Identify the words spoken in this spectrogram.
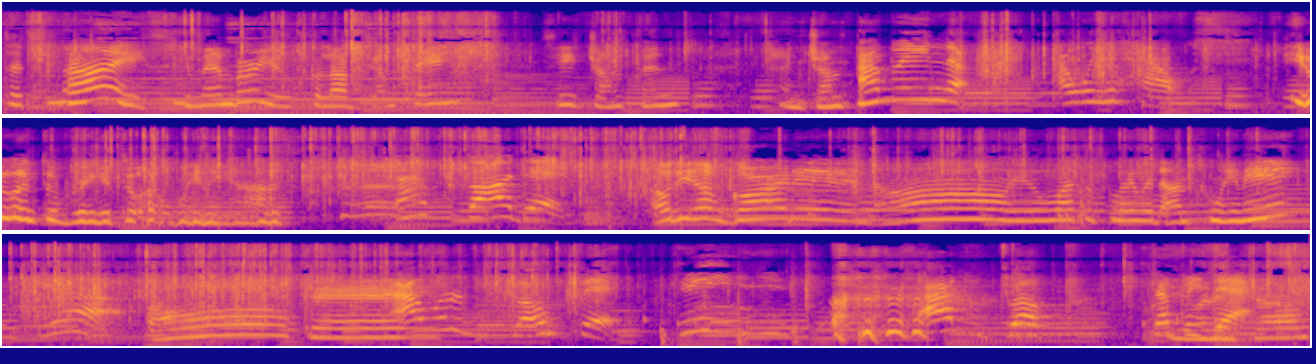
That's nice. Remember, you love jumping. See, jumping and jumping. I mean, I want a house. You want to bring it to our Winnie house. That's garden. Oh, do you have garden? Oh, you want to play with Aunt Winnie? Oh, okay. I want to jump it. I want to jump. Jumping wanna jump?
